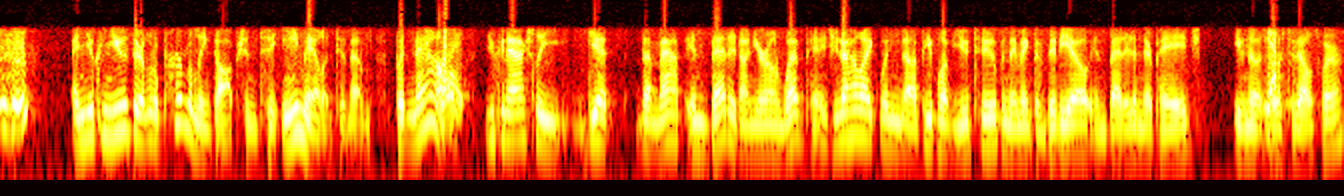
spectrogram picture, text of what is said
Mhm. And you can use their little permalink option to email it to them. But now Right. you can actually get the map embedded on your own web page. You know how like when uh, people have YouTube and they make the video embedded in their page, even though it's Yep. hosted elsewhere?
